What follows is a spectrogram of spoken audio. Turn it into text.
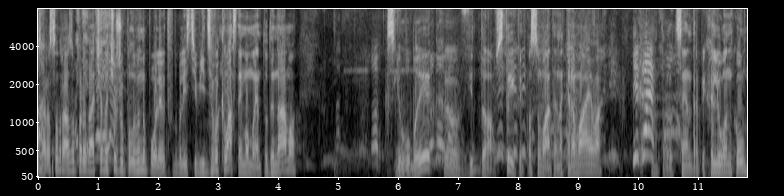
Зараз одразу передача на чужу половину поля від футболістів Відзєва. Класний момент у Динамо. Слюбик е, віддав, встиг відпасувати на Караваєва. У центр Піхальонку.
